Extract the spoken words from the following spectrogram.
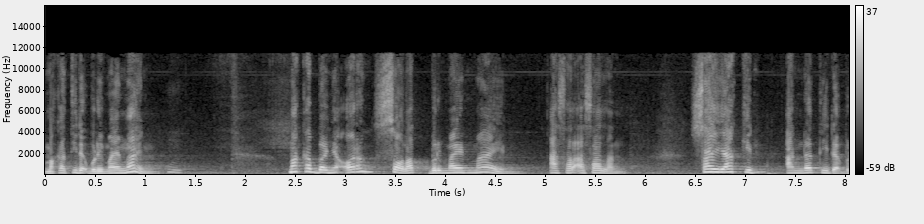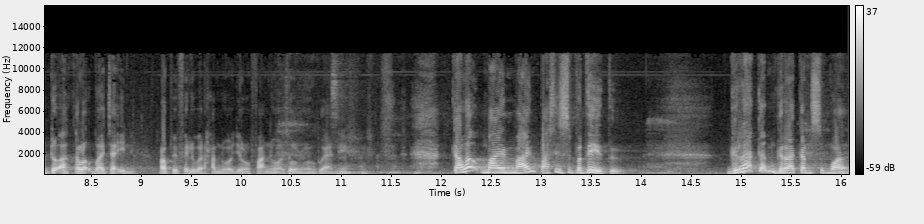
maka tidak boleh main-main. Maka banyak orang sholat bermain-main, asal-asalan. Saya yakin Anda tidak berdoa kalau baca ini. Rabbi fili warhamni wa wa Kalau main-main pasti seperti itu. Gerakan-gerakan semua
